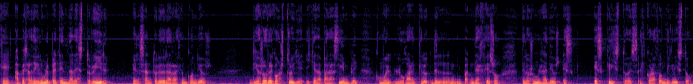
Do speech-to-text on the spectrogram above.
que a pesar de que el hombre pretenda destruir el santuario de la relación con Dios, Dios lo reconstruye y queda para siempre como el lugar de, acceso de los hombres a Dios es, es Cristo, es el corazón de Cristo,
